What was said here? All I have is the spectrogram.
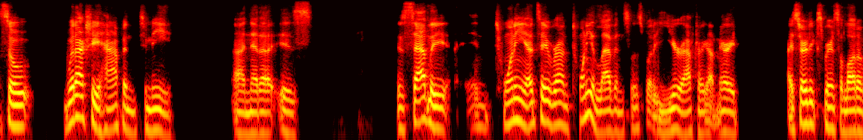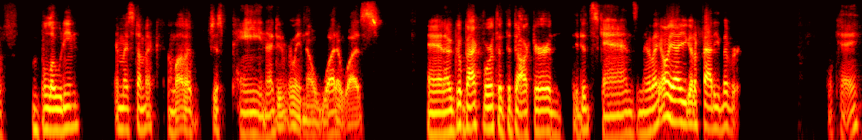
So what actually happened to me, uh, Netta, is is sadly in 20, I'd say around 2011, so it's about a year after I got married, I started to experience a lot of bloating in my stomach, a lot of just pain. I didn't really know what it was. And I would go back and forth with the doctor, and they did scans, and they're like, "Oh yeah, you got a fatty liver." Okay,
